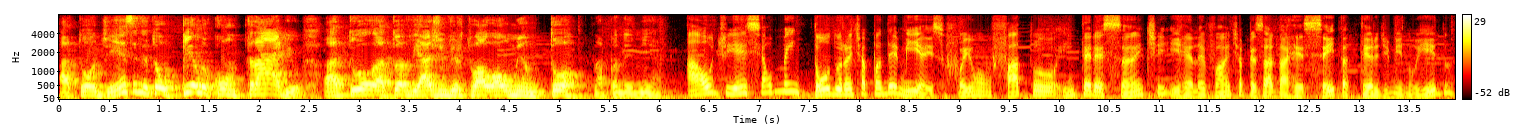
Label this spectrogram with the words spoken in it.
a tua audiência, Lito? Ou pelo contrário, a tua, a tua viagem virtual aumentou na pandemia? A audiência aumentou durante a pandemia. Isso foi um fato interessante e relevante, apesar da receita ter diminuído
